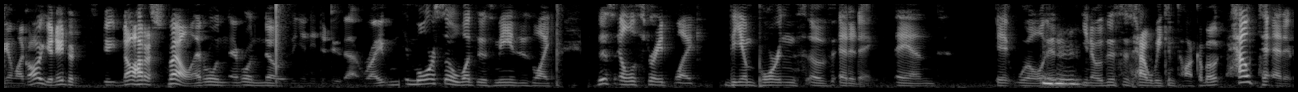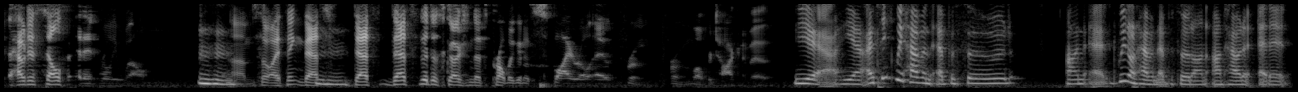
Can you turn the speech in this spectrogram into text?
being like, "Oh, you need to you know how to spell." Everyone, everyone knows that you need to do that, right? More so, what this means is like this illustrates like the importance of editing, and it will, and Mhm. you know, this is how we can talk about how to edit, how to self-edit really well. Mhm. Um, so I think that's Mhm. that's that's the discussion that's probably going to spiral out from from what we're talking about. Yeah, yeah. I think we have an episode on ed. We don't have an episode on on how to edit.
